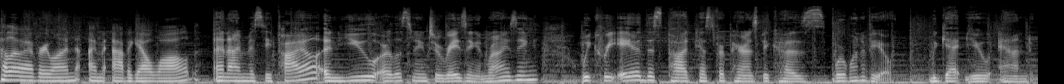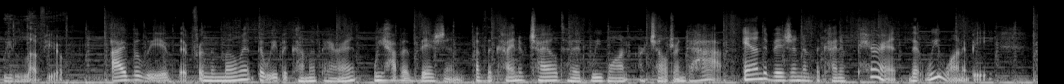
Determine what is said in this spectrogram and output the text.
Hello, everyone. I'm Abigail Wald. And I'm Missi Pyle, and you are listening to Raising and Rising. We created this podcast for parents because we're one of you. We get you and we love you. I believe that from the moment that we become a parent, we have a vision of the kind of childhood we want our children to have and a vision of the kind of parent that we want to be.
